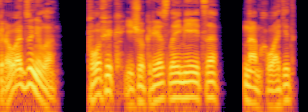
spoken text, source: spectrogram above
Кровать заняла. Пофиг, еще кресло имеется. Нам хватит.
